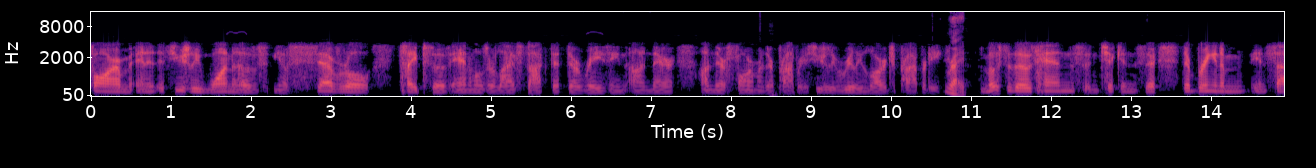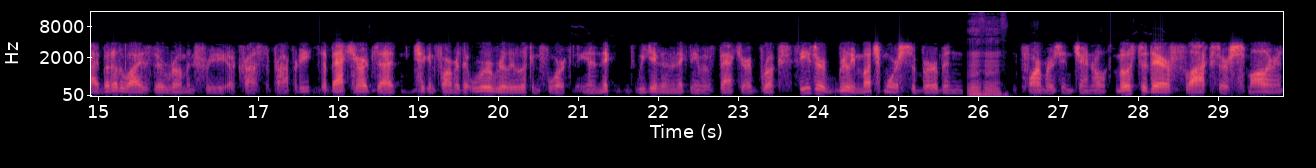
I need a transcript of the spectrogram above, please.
farm, and it's usually one of you know several types of animals or livestock that they're raising on their on their farm or their property. It's usually really large property. Right. Most of those hens and chickens they're they're bringing them inside, but otherwise they're roaming free across the property. The backyard uh, chicken farmer that we're really looking for, you know, Nick, we gave them the nickname of Backyard Brooks. These are really much more suburban mm-hmm. farmers in general. Most of their flocks are smaller in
